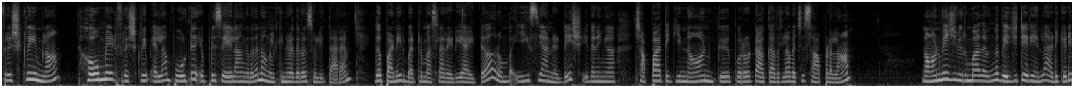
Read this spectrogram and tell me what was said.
ஃப்ரெஷ் க்ரீம்லாம் ஹோம்மேட் ஃப்ரெஷ் க்ரீம் எல்லாம் போட்டு எப்படி செய்யலாங்கிறத நான் உங்களுக்கு இன்னொரு தடவை சொல்லித்தரேன். இதோ பன்னீர் பட்டர் மசாலா ரெடி ஆகிட்டு ரொம்ப ஈஸியான டிஷ் இதை நீங்கள் சப்பாத்திக்கு நான்க்கு பரோட்டாக்கு அதுக்கெலாம் வச்சு சாப்பிடலாம். நான்வெஜ் விரும்பாதவங்க வெஜிடேரியனில் அடிக்கடி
